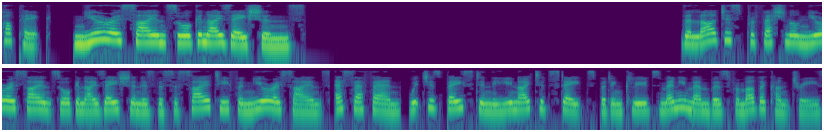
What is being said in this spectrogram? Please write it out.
Topic: Neuroscience organizations.。The largest professional neuroscience organization is the Society for Neuroscience (SFN), which is based in the United States but includes many members from other countries.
